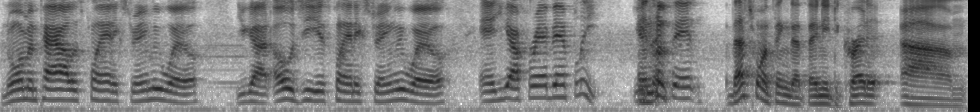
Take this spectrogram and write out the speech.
Norman Powell is playing extremely well. You got OG is playing extremely well, and you got Fred VanVleet. You And know what I'm saying? that's one thing that they need to credit um,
